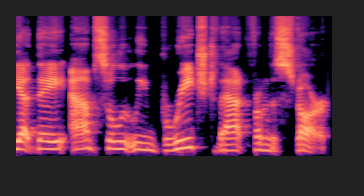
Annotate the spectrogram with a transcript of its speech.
Yet they absolutely breached that from the start.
